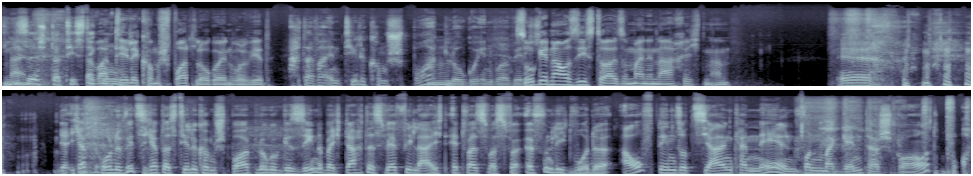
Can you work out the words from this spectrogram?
diese Nein. Statistik. Da war ein Telekom-Sport-Logo involviert. Ach, da war ein Telekom-Sport-Logo hm. involviert. So genau siehst du also meine Nachrichten an. Äh, Ja, ich habe ohne Witz, ich habe das Telekom Sport Logo gesehen, aber ich dachte, es wäre vielleicht etwas, was veröffentlicht wurde auf den sozialen Kanälen von Magenta Sport. Boah.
